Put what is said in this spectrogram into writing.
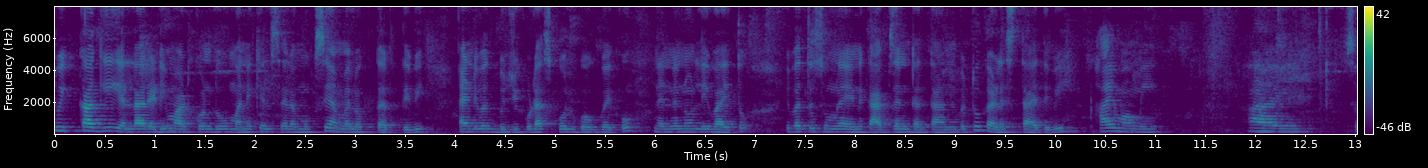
ಕ್ವಿಕ್ಕಾಗಿ ಎಲ್ಲ ರೆಡಿ ಮಾಡಿಕೊಂಡು ಮನೆ ಕೆಲಸ ಎಲ್ಲ ಮುಗಿಸಿ ಆಮೇಲೆ ಹೋಗಿ ತರ್ತೀವಿ. ಆ್ಯಂಡ್ ಇವತ್ತು ಬುಜ್ಜಿ ಕೂಡ ಸ್ಕೂಲ್ಗೆ ಹೋಗಬೇಕು. ನೆನ್ನೆನೂ ಲೀವ್ ಆಯಿತು. ಇವತ್ತು ಸುಮ್ಮನೆ ಏನಕ್ಕೆ ಆಬ್ಸೆಂಟ್ ಅಂತ ಅಂದ್ಬಿಟ್ಟು ಕಳಿಸ್ತಾ ಇದ್ದೀವಿ ಹಾಯ್ ಮಮ್ಮಿ ಹಾಯ್ ಸೊ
